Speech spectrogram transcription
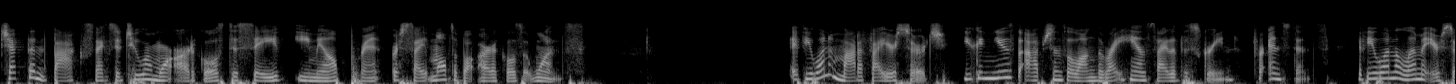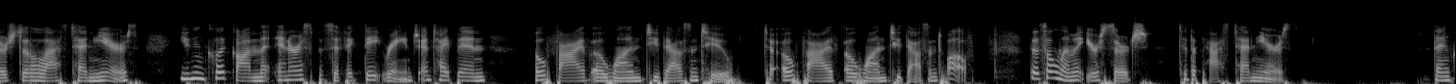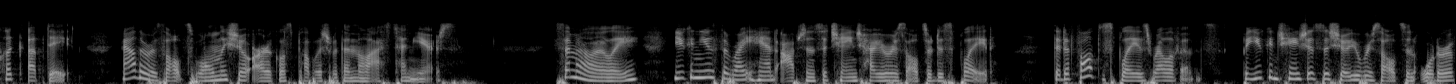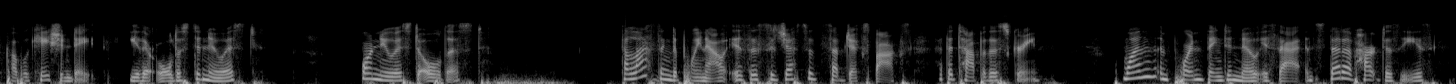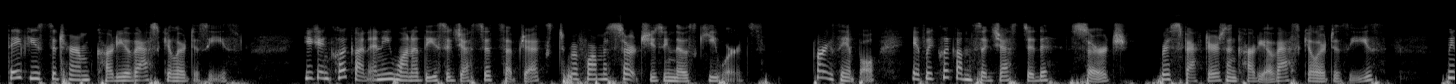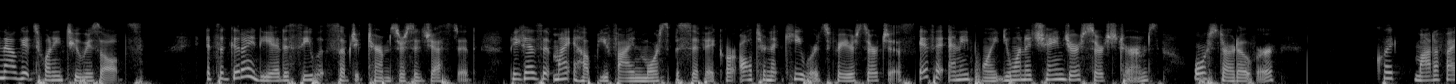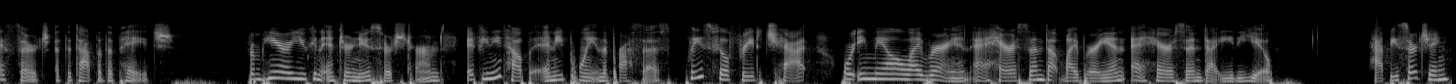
Check the box next to two or more articles to save, email, print, or cite multiple articles at once. If you want to modify your search, you can use the options along the right-hand side of the screen. For instance, if you want to limit your search to the last 10 years, you can click on the Enter a specific date range and type in 0501-2002 to 0501-2012. This will limit your search to the past 10 years. Then click Update. Now the results will only show articles published within the last 10 years. Similarly, you can use the right-hand options to change how your results are displayed. The default display is relevance, but you can change this to show your results in order of publication date, either oldest to newest or newest to oldest. The last thing to point out is the suggested subjects box at the top of the screen. One important thing to note is that instead of heart disease, they've used the term cardiovascular disease. You can click on any one of these suggested subjects to perform a search using those keywords. For example, if we click on the suggested search, risk factors and cardiovascular disease, we now get 22 results. It's a good idea to see what subject terms are suggested because it might help you find more specific or alternate keywords for your searches. If at any point you want to change your search terms or start over, click Modify Search at the top of the page. From here, you can enter new search terms. If you need help at any point in the process, please feel free to chat or email a librarian at harrison.librarian at harrison.edu. Happy searching!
